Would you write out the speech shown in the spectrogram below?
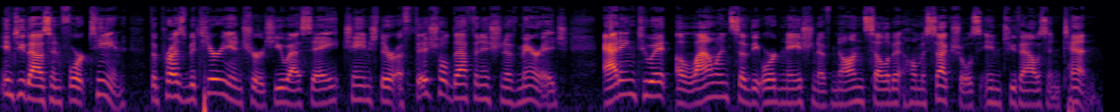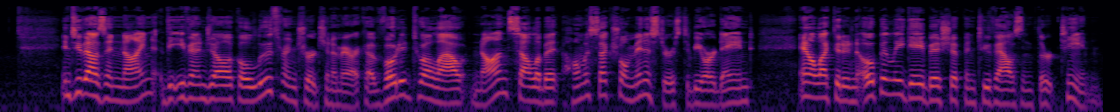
In 2014, the Presbyterian Church USA changed their official definition of marriage, adding to it allowance of the ordination of non celibate homosexuals in 2010. In 2009, the Evangelical Lutheran Church in America voted to allow non celibate homosexual ministers to be ordained and elected an openly gay bishop in 2013.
